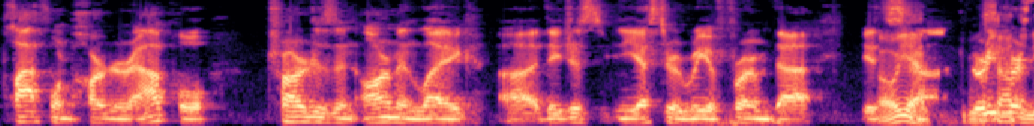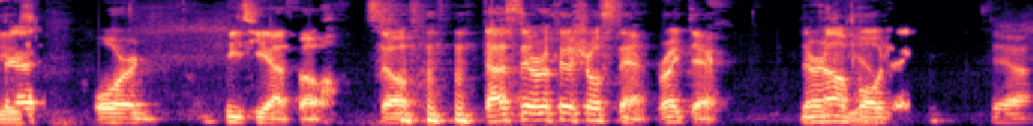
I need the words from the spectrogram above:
platform partner Apple, charges an arm and leg. Uh, they just yesterday reaffirmed that it's oh, yeah. uh, thirty percent or DTFO. So that's their official stand right there. They're not yeah. bulging. Yeah.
